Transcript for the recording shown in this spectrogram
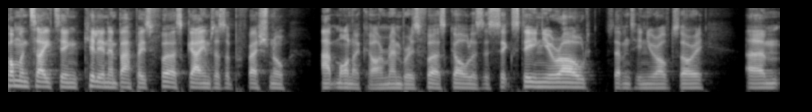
commentating Kylian Mbappe's first games as a professional at Monaco. I remember his first goal as a 16 year old, 17 year old, sorry. Um,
